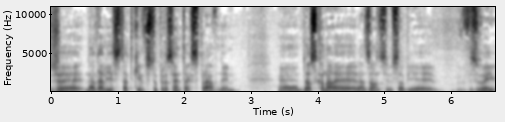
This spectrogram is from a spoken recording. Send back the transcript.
że nadal jest statkiem w 100% sprawnym, e, doskonale radzącym sobie w złej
